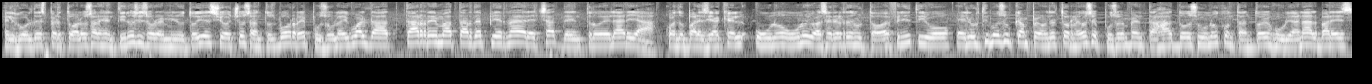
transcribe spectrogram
El gol despertó a los argentinos y sobre el minuto 18 Santos Borré puso la igualdad tras rematar de pierna derecha dentro del área. Cuando parecía que el 1-1 iba a ser el resultado definitivo, el último subcampeón del torneo se puso en ventaja 2-1 con tanto de Julián Álvarez,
